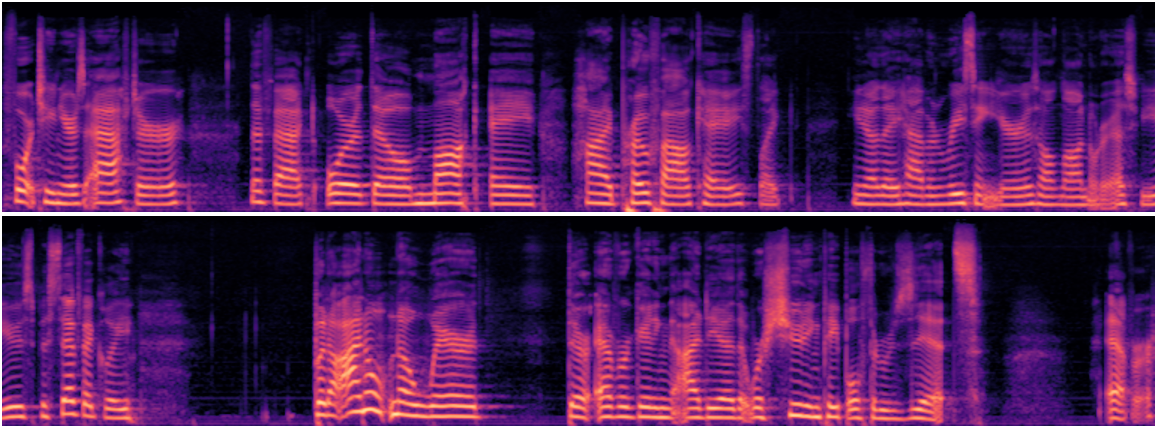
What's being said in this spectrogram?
14 years after the fact, or they'll mock a high profile case like you know they have in recent years on Law and Order SVU specifically. But I don't know where they're ever getting the idea that we're shooting people through zits. Ever.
